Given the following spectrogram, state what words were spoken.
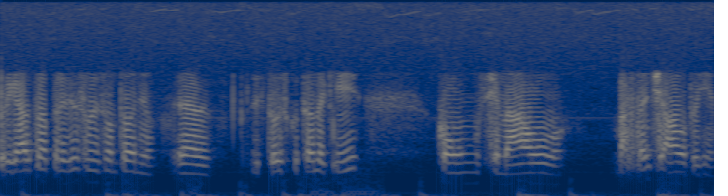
Obrigado pela presença, Luiz Antônio. É, estou escutando aqui com um sinal bastante alto aqui.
